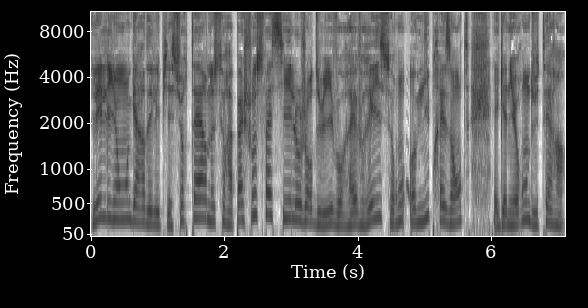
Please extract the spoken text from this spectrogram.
Les lions, garder les pieds sur terre ne sera pas chose facile aujourd'hui. Vos rêveries seront omniprésentes et gagneront du terrain.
